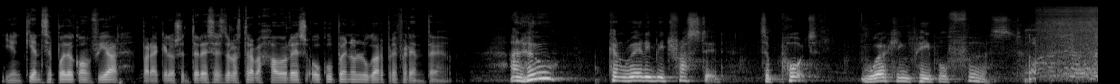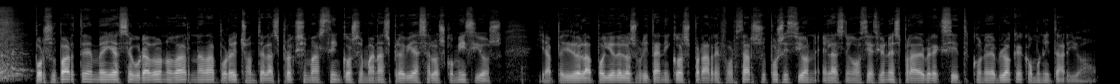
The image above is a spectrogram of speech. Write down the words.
Y en quién se puede confiar para que los intereses de los trabajadores ocupen un lugar preferente. And who can really be trusted to put working people first? Por su parte, May ha asegurado no dar nada por hecho ante las próximas cinco semanas previas a los comicios y ha pedido el apoyo de los británicos para reforzar su posición en las negociaciones para el Brexit con el bloque comunitario.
